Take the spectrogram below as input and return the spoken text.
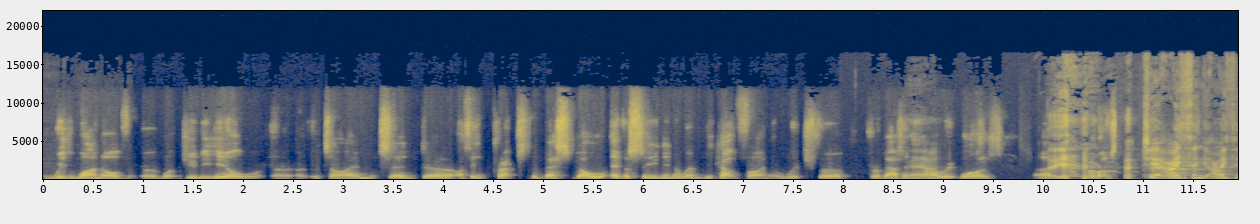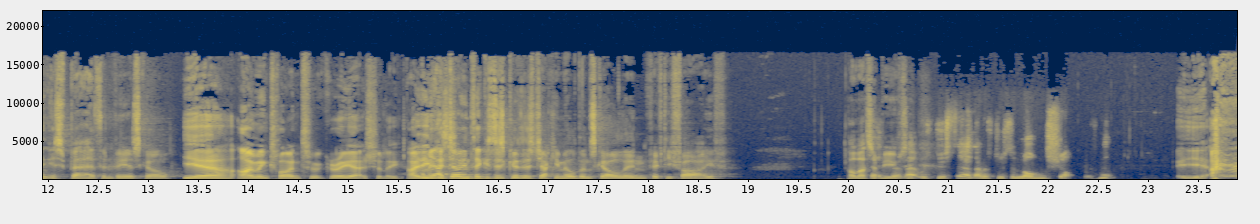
with one of uh, what Jimmy Hill uh, at the time said, uh, I think perhaps the best goal ever seen in a Wembley Cup final, which for, for about an yeah. hour it was. Uh, yeah. yeah, I think I think it's better than Villa's goal. Yeah, I'm inclined to agree. Actually, I, I mean, I don't think it's as good as Jackie Milburn's goal in '55. Oh, that's a beauty. That was just yeah, that was just a long shot, wasn't it? Yeah.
